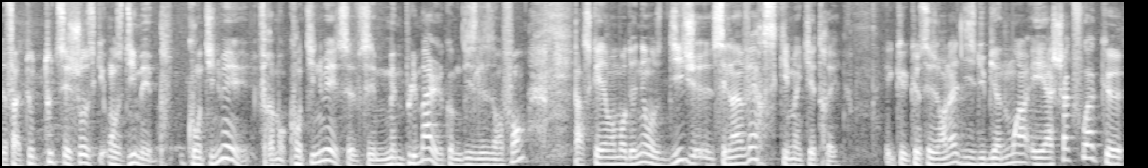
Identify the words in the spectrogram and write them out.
enfin toutes ces choses qui, on se dit mais continuez, vraiment continuez, c'est même plus mal comme disent les enfants, parce qu'à un moment donné on se dit c'est l'inverse qui m'inquiéterait et que, ces gens-là disent du bien de moi. Et à chaque fois que,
